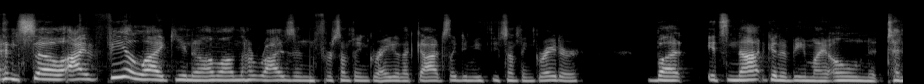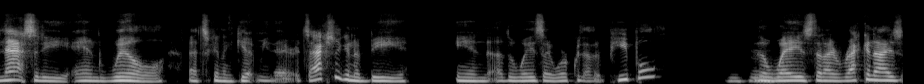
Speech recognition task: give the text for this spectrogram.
and so I feel like, you know, I'm on the horizon for something greater, that God's leading me through something greater, but it's not going to be my own tenacity and will that's going to get me there. It's actually going to be in uh, the ways I work with other people, mm-hmm. the ways that I recognize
